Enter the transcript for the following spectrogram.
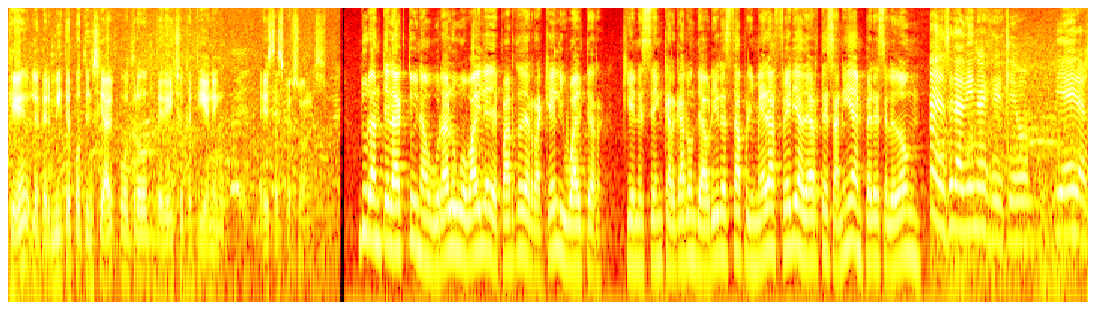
que le permite potenciar otro derecho que tienen estas personas. Durante el acto inaugural hubo baile de parte de Raquel y Walter, quienes se encargaron de abrir esta primera feria de artesanía en Pérez Celedón. Es la linda que, vieras.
